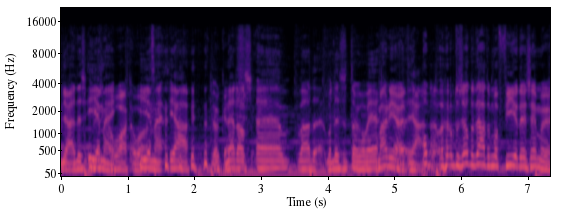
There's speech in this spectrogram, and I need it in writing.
Ja, dus IMA. Award Award. IMA, ja. Oké. Net als, eh, wat, wat is het toch alweer? Maakt niet Eh, uit. ja, op, nou. op dezelfde datum op 4 december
